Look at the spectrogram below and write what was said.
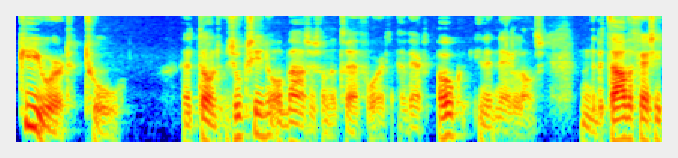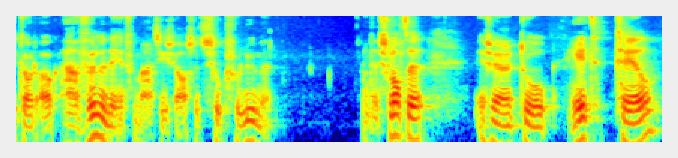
Keyword Tool. Het toont zoekzinnen op basis van een trefwoord en werkt ook in het Nederlands. De betaalde versie toont ook aanvullende informatie zoals het zoekvolume. En ten slotte is er een tool HitTail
